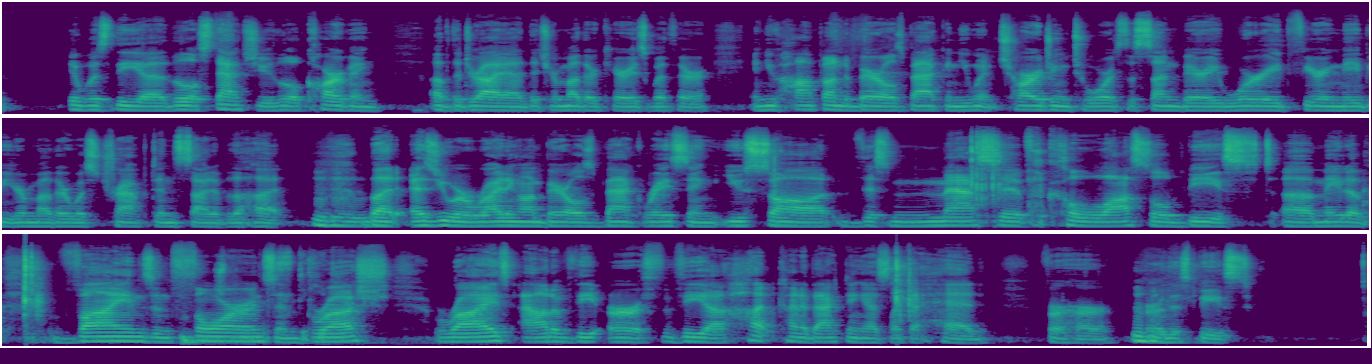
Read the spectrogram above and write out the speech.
it was the uh, the little statue, the little carving of the dryad that your mother carries with her, and you hopped onto Beryl's back and you went charging towards the Sunberry, worried, fearing maybe your mother was trapped inside of the hut. Mm-hmm. But as you were riding on Beryl's back racing, you saw this massive, colossal beast uh, made of vines and thorns and brush rise out of the earth, the uh, hut kind of acting as like a head for her, or Mhm. this beast.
